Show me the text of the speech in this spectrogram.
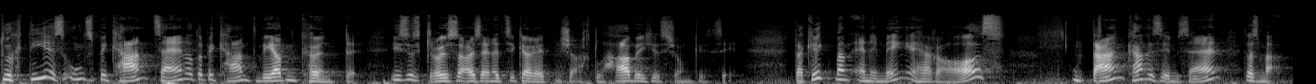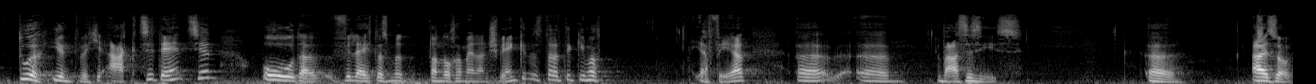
durch die es uns bekannt sein oder bekannt werden könnte. Ist es größer als eine Zigarettenschachtel? Habe ich es schon gesehen? Da kriegt man eine Menge heraus und dann kann es eben sein, dass man durch irgendwelche Akzidenzien oder vielleicht, dass man dann noch einmal einen Schwenk in der Strategie macht, erfährt, äh, äh, was es ist. Äh, also,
